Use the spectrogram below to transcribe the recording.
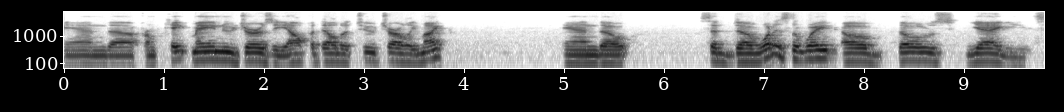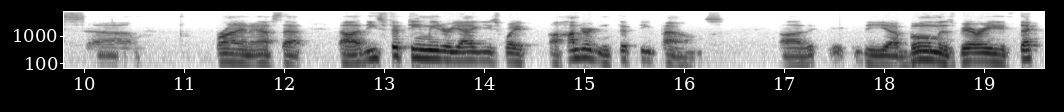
And uh, from Cape May, New Jersey, Alpha Delta 2 Charlie Mike. And uh, said, uh, What is the weight of those Yagis? Um, Brian asked that. Uh, these 15 meter Yagis weigh 150 pounds. Uh, the the uh, boom is very thick,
